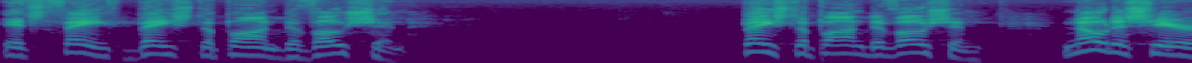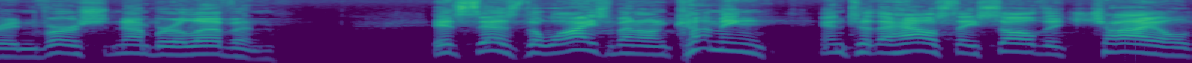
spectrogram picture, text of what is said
it's faith based upon devotion. Based upon devotion. Notice here in verse number 11, it says, The wise men, on coming into the house, they saw the child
